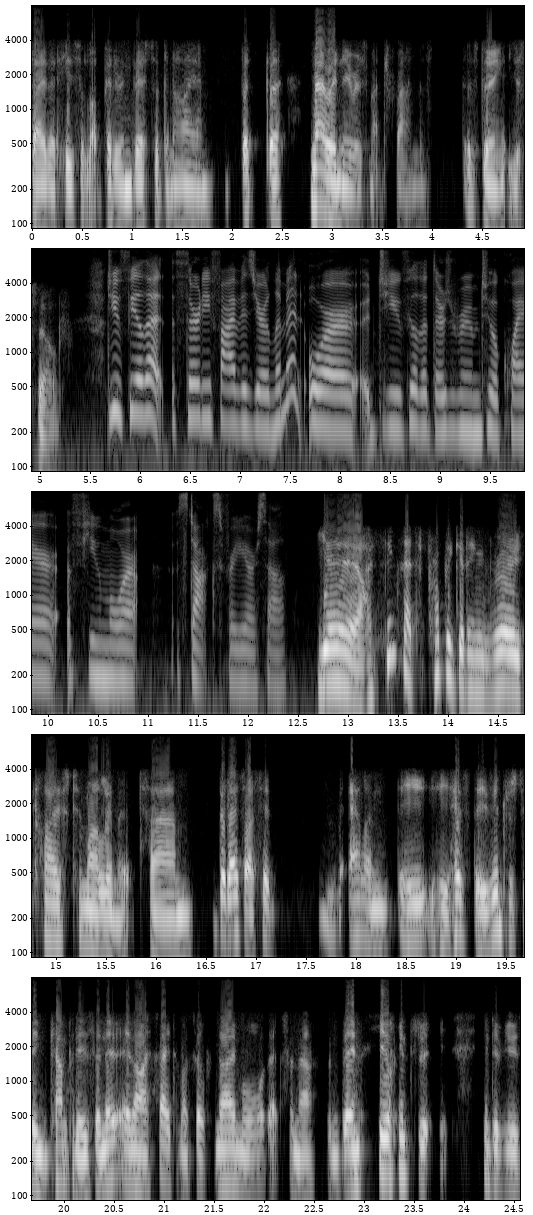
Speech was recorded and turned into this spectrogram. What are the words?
say that he's a lot better investor than I am, but uh, nowhere near as much fun as, as doing it yourself. Do you feel that 35 is your limit, or do you feel that there's room to acquire a few more stocks for yourself? Yeah, I think that's probably getting very close to my limit. Um, but as I said, Alan, he, he has these interesting companies, and and I say to myself, no more, that's enough. And then he'll inter- interview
